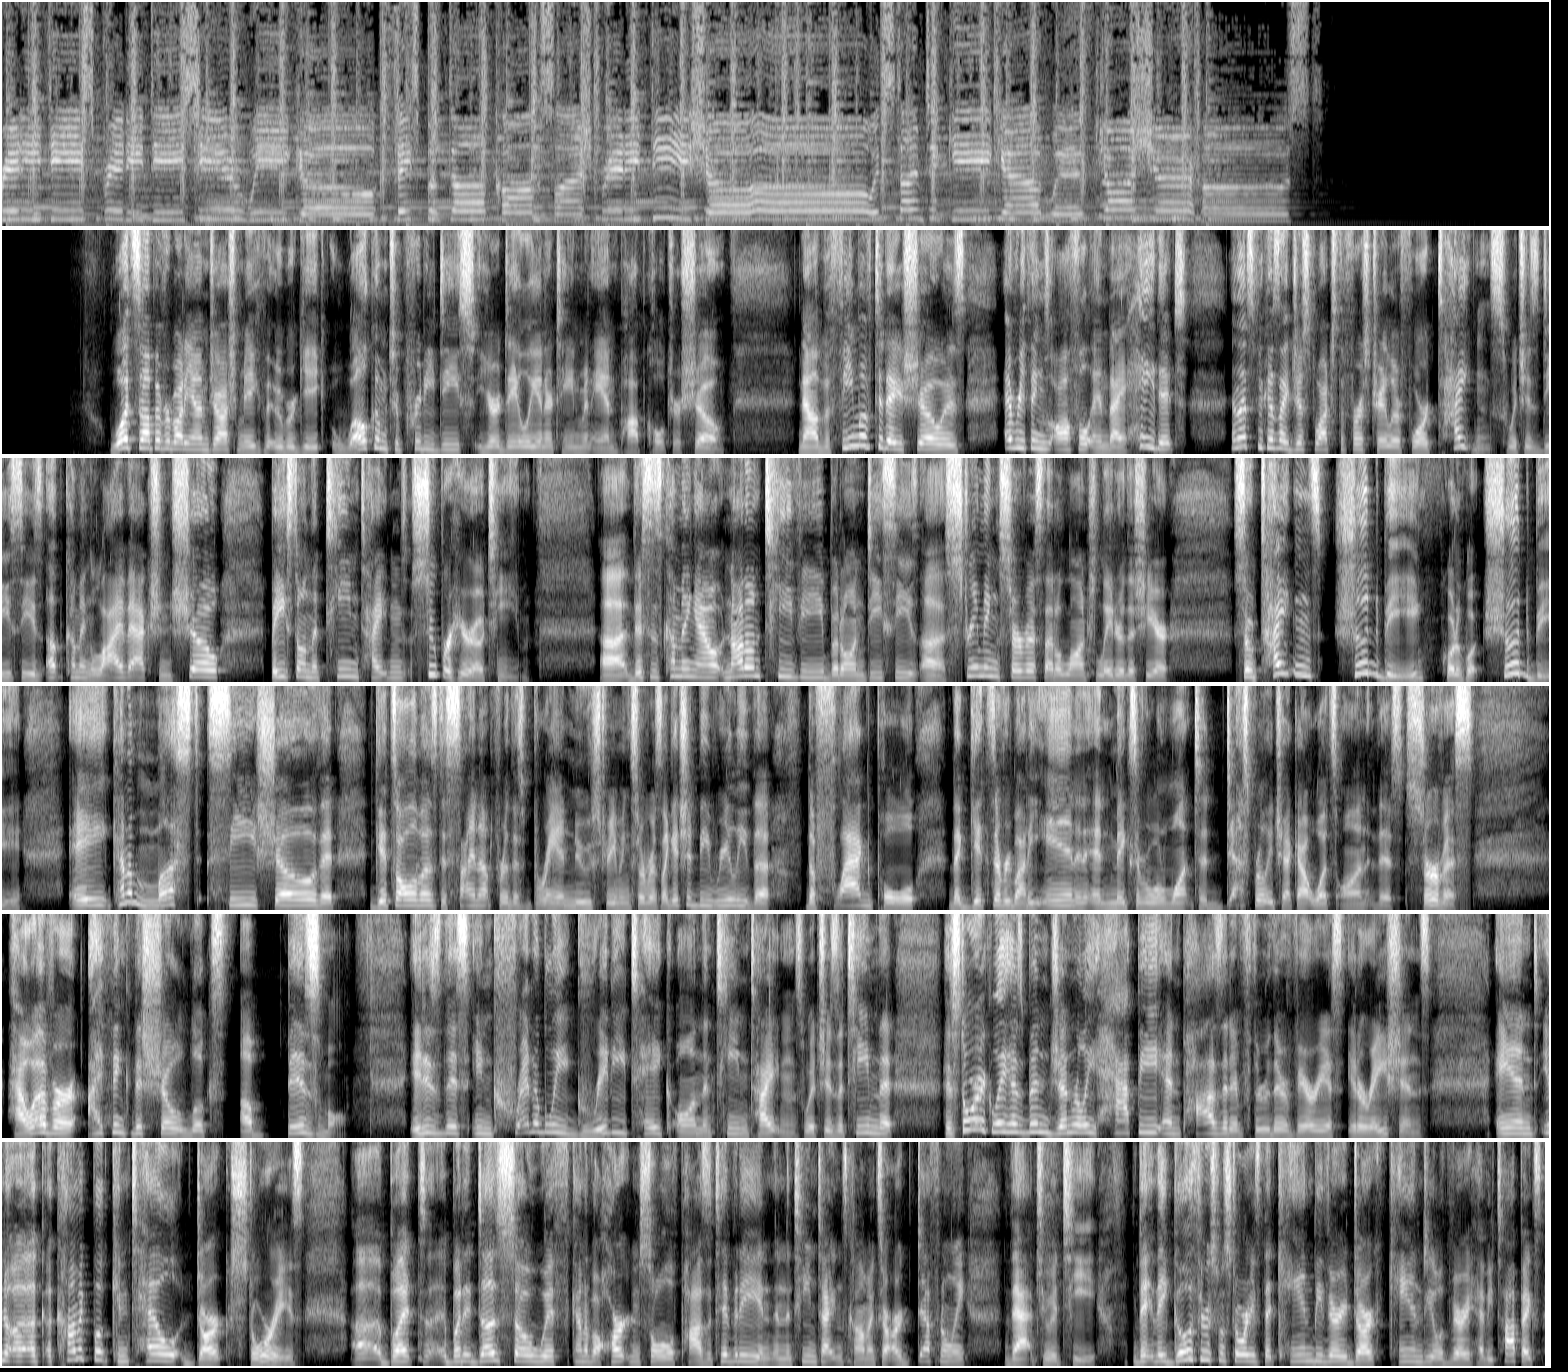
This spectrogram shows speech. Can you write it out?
Pretty Dees, Pretty Dees, here we go. Facebook.com slash Pretty D Show. It's time to geek out with Josh, your host. What's up, everybody? I'm Josh Meek, the Uber Geek. Welcome to Pretty Dees, your daily entertainment and pop culture show. Now, the theme of today's show is everything's awful and I hate it, and that's because I just watched the first trailer for Titans, which is DC's upcoming live action show based on the Teen Titans superhero team. Uh, this is coming out not on TV, but on DC's uh, streaming service that'll launch later this year. So, Titans should be, quote unquote, should be a kind of must see show that gets all of us to sign up for this brand new streaming service. Like it should be really the the flagpole that gets everybody in and, and makes everyone want to desperately check out what's on this service. However, I think this show looks abysmal. It is this incredibly gritty take on the Teen Titans, which is a team that historically has been generally happy and positive through their various iterations. And you know, a, a comic book can tell dark stories. Uh, but but it does so with kind of a heart and soul of positivity, and, and the Teen Titans comics are, are, definitely that to a T. They, they go through some stories that can be very dark, can deal with very heavy topics,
